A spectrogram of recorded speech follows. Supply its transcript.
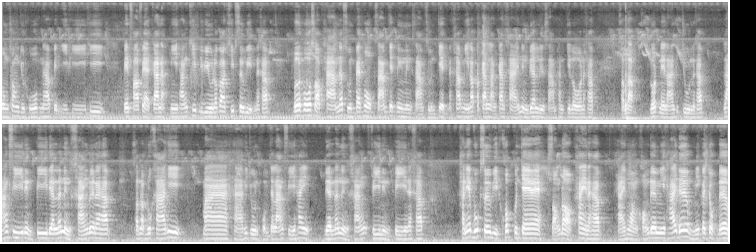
ลงช่อง YouTube นะครับ เป็น EP ที่เป็นฝาแฝดกันอะมีทั้งคลิปรีวิวแล้วก็คลิปเซอร์วิสนะครับเบอร์โทรสอบถามนะ086 371 1307 นะครับ มีรับประกันหลังการขาย 1 เดือนหรือ 3,000 กิโลนะครับสำหรับรถในร้านพี่จูนนะครับ ล้างฟรี 1 ปีเดือนละ 1 ครั้งด้วยนะครับสำหรับลูกค้าที่มาหาพี่จูนผมจะล้างฟรีให้เดือนละ 1 ครั้งฟรี 1 ปีนะครับ คันนี้บุ๊กเซอร์วิสครบกุญแจ 2 ดอกให้นะครับ หายห่วงของเดิมมีท้ายเดิม มีกระจกเดิม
